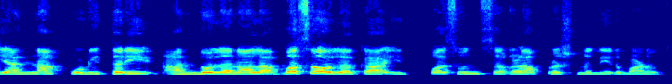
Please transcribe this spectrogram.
यांना कोणीतरी आंदोलनाला बसवलं का? इथपासून सगळा प्रश्न निर्माण होतो.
